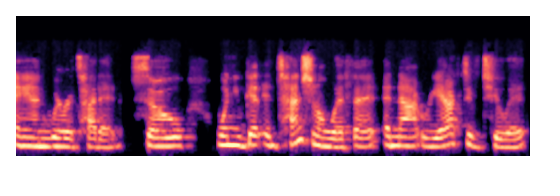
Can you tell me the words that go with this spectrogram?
and where it's headed. So when you get intentional with it and not reactive to it,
